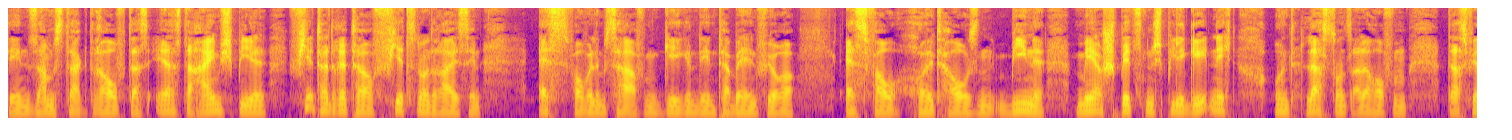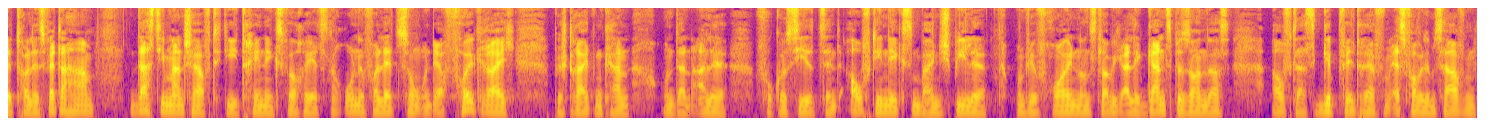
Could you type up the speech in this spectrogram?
den Samstag drauf. Das erste Heimspiel, 4.3., 14.13 Uhr, SV Wilhelmshaven gegen den Tabellenführer SV Holthausen Biene. Mehr Spitzenspiel geht nicht und lasst uns alle hoffen, dass wir tolles Wetter haben, dass die Mannschaft die Trainingswoche jetzt noch ohne Verletzung und erfolgreich bestreiten kann und dann alle fokussiert sind auf die nächsten beiden Spiele und wir freuen uns, glaube ich, alle ganz besonders auf das Gipfeltreffen SV Wilhelmshaven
